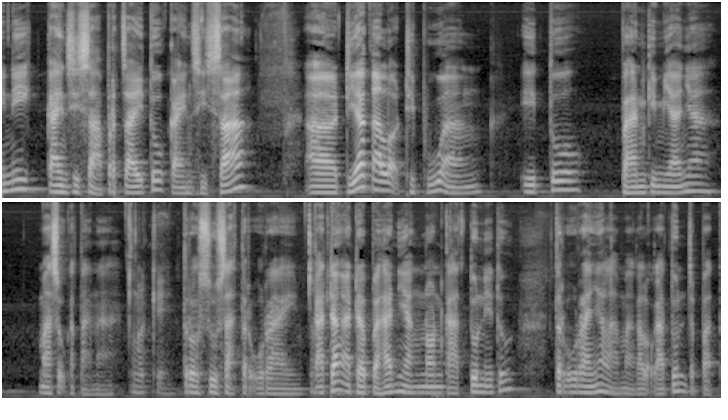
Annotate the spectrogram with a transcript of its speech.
ini kain sisa perca itu kain sisa Eh, dia kalau dibuang itu bahan kimianya masuk ke tanah oke terus susah terurai kadang ada bahan yang non katun itu terurainya lama. Kalau katun cepat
